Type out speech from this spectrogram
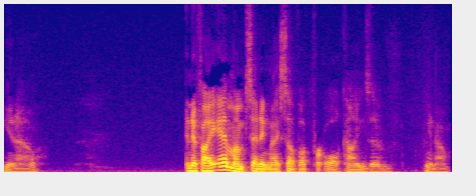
You know? And if I am, I'm setting myself up for all kinds of, you know,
